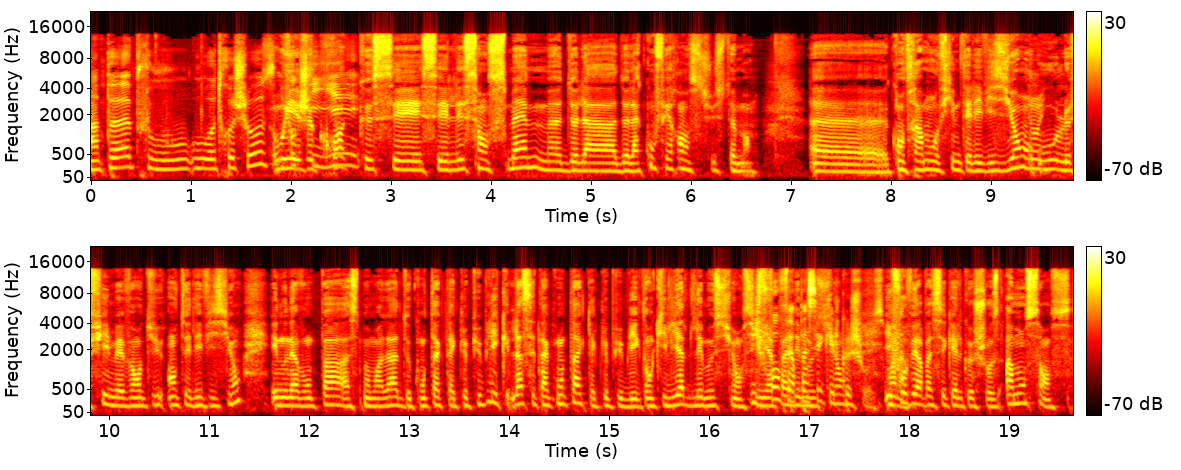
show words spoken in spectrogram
un peuple ou, ou autre chose. Il Oui, je crois ait- que c'est c'est l'essence même de la de la conférence justement. Euh, contrairement au film télévision Oui. où le film est vendu en télévision et nous n'avons pas à ce moment-là de contact avec le public. Là, c'est un contact avec le public, donc il y a de l'émotion. S'il il a faut pas faire passer quelque chose. Il voilà. faut faire passer quelque chose, à mon sens.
